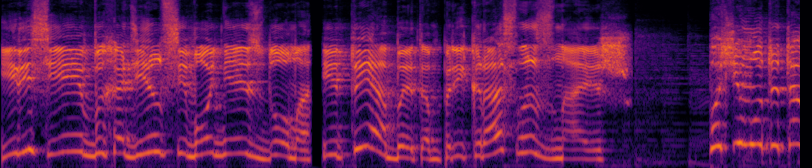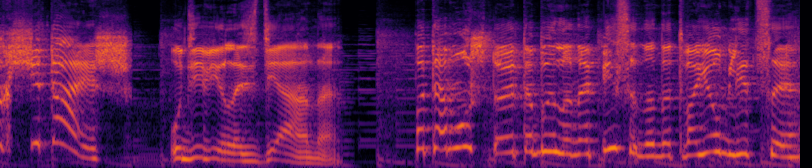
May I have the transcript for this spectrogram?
Елисеев выходил сегодня из дома, и ты об этом прекрасно знаешь. Почему ты так считаешь? Удивилась Диана потому что это было написано на твоем лице.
